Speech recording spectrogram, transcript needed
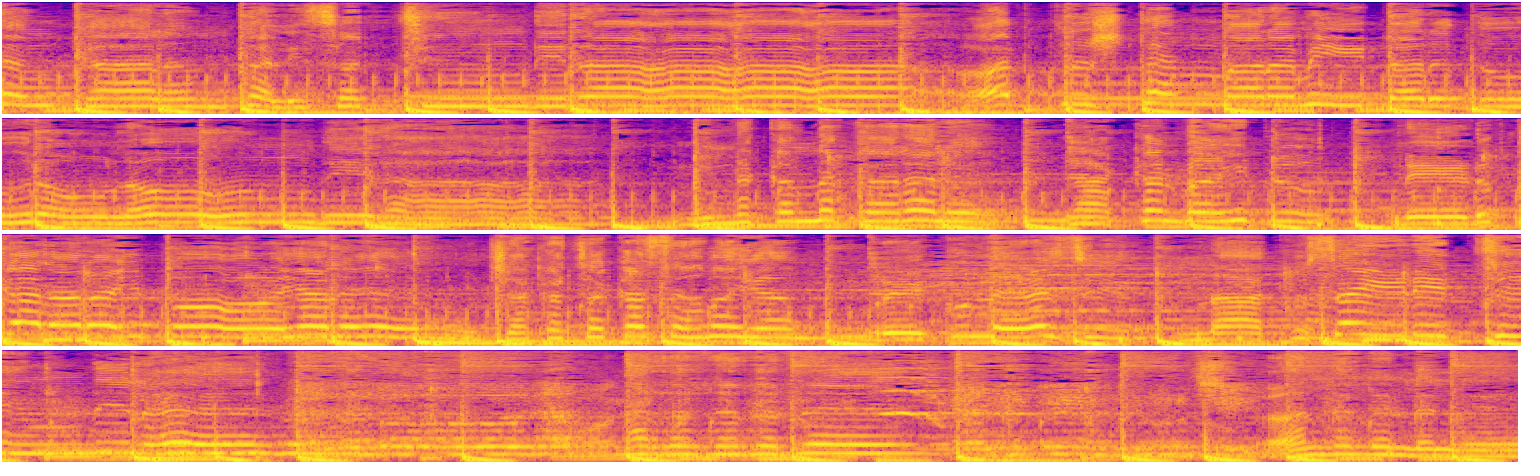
సాయంకాలం కలిసొచ్చిందిరా. అదృష్టం మన మీటర్ దూరంలో ఉందిరా. నిన్న కన్న కలలే బ్లాక్ అండ్ వైట్ నేడు కలర్ అయిపోయలే చకచక సమయం బ్రేకులేసి నాకు సైడ్ ఇచ్చిందిలే. అల్లలే అల్లలల్లలే.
